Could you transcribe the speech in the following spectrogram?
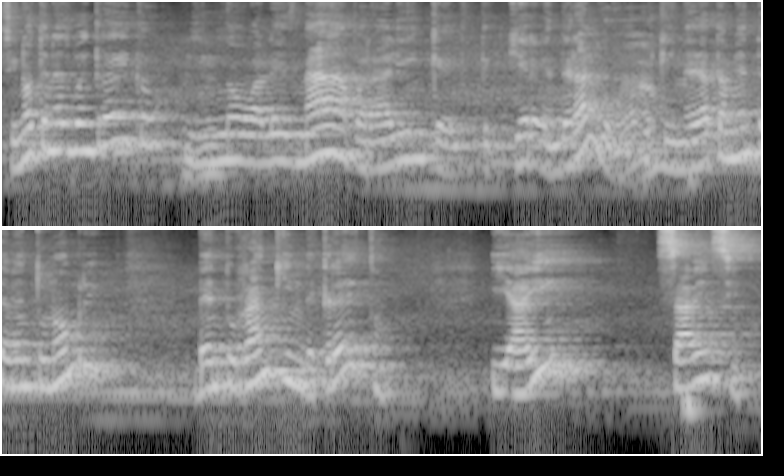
Si no tenés buen crédito, no vales nada para alguien que te quiere vender algo, porque inmediatamente ven tu nombre, ven tu ranking de crédito. Y ahí saben si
